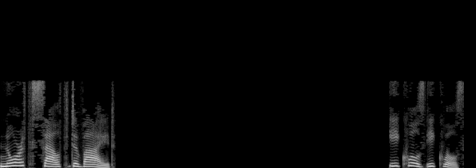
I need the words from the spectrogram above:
North-South divide equals equals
